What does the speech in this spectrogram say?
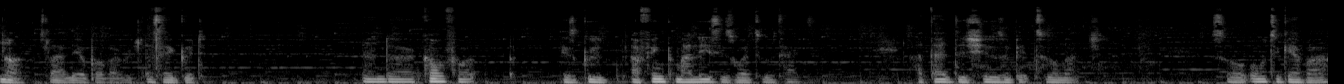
No, slightly above average. Let's say good. And uh, comfort is good. I think my laces were too tight. I tied the shoes a bit too much. So altogether,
